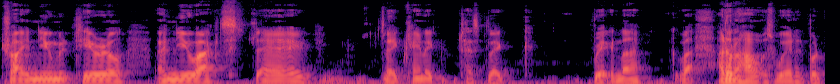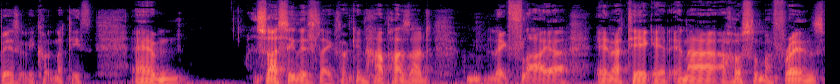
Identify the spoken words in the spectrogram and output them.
trying new material and new acts, uh, like kind of test like breaking the. Well, I don't know how it was worded, but basically cutting their teeth. Um, so I see this like fucking haphazard like flyer and I take it and I, I hustle my friends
